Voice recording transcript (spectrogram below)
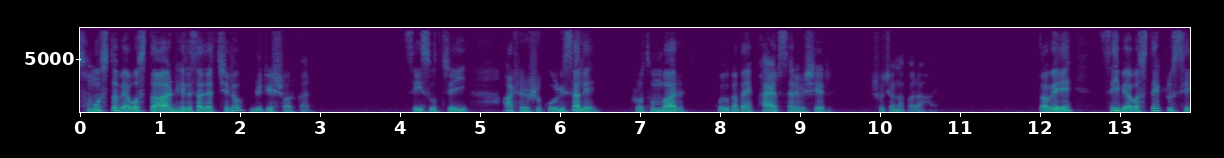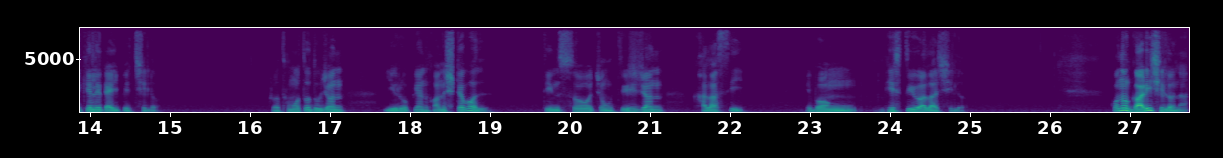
সমস্ত ব্যবস্থা ঢেলে সাজাচ্ছিল ব্রিটিশ সরকার। সেই সূত্রেই আঠেরোশো কুড়ি সালে প্রথমবার কলকাতায় ফায়ার সার্ভিসের সূচনা করা হয়। তবে সেই ব্যবস্থা একটু সেকেলে টাইপের ছিল। প্রথমত দুজন ইউরোপিয়ান কনস্টেবল, তিনশো চৌত্রিশ জন খালাসি এবং ভিস্তিওয়ালা ছিল। কোনো গাড়ি ছিল না।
